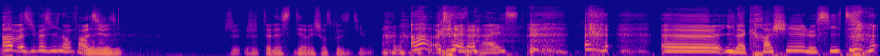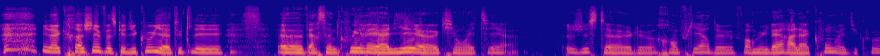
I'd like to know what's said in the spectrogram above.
Ah, vas-y, vas-y, non, pardon. Vas-y, vas-y. Je, je, te laisse dire les choses positives. Ah, ok, nice. euh, il a craché le site. il a craché parce que du coup, il y a toutes les euh, personnes queer et alliées euh, qui ont été juste le remplir de formulaires à la con. Et du coup,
